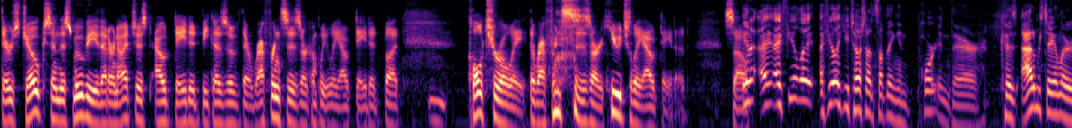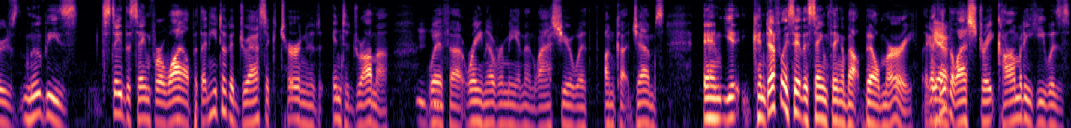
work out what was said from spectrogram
there's jokes in this movie that are not just outdated because of their references are completely outdated, but culturally the references are hugely outdated. So And I, I feel like I feel like you touched on something important there because Adam Sandler's movies stayed the same for a while, but then he took a drastic turn into, into drama with uh, Reign Over Me, and then last year with Uncut Gems. And you can definitely say the same thing about Bill Murray. Like I Yeah. think the last straight comedy he was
